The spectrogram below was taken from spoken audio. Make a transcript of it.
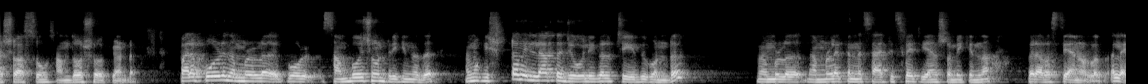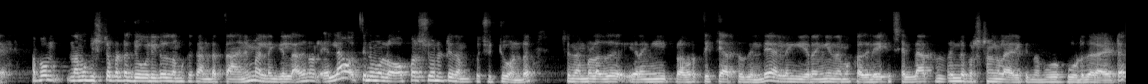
ആശ്വാസവും സന്തോഷവും ഒക്കെ ഉണ്ട്. പലപ്പോഴും നമ്മൾ ഇപ്പോൾ സംഭവിച്ചുകൊണ്ടിരിക്കുന്നത് നമുക്ക് ഇഷ്ടമില്ലാത്ത ജോലികൾ ചെയ്തുകൊണ്ട് നമ്മൾ നമ്മളെ തന്നെ സാറ്റിസ്ഫൈ ചെയ്യാൻ ശ്രമിക്കുന്ന ഒരവസ്ഥയാണുള്ളത് അല്ലെ? അപ്പം നമുക്ക് ഇഷ്ടപ്പെട്ട ജോലികൾ നമുക്ക് കണ്ടെത്താനും അല്ലെങ്കിൽ അതിനുള്ള എല്ലാത്തിനുമുള്ള ഓപ്പർച്യൂണിറ്റി നമുക്ക് ചുറ്റുമുണ്ട്. പക്ഷെ നമ്മളത് ഇറങ്ങി പ്രവർത്തിക്കാത്തതിന്റെ അല്ലെങ്കിൽ ഇറങ്ങി നമുക്ക് അതിലേക്ക് ചെല്ലാത്തതിന്റെ പ്രശ്നങ്ങളായിരിക്കും നമുക്ക് കൂടുതലായിട്ട്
